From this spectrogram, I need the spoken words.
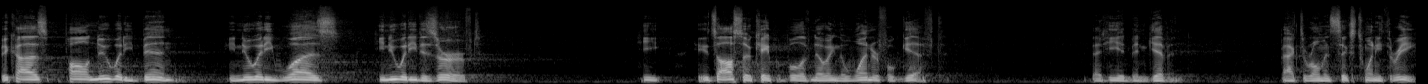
Because Paul knew what he'd been, he knew what he was, he knew what he deserved. He, he was also capable of knowing the wonderful gift that he had been given. Back to Romans 6:23.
